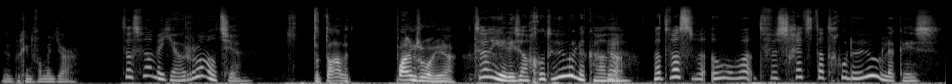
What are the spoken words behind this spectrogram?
in het begin van het jaar. Het was wel een beetje een rommeltje. Totale puinzooi, ja. Terwijl jullie zo'n goed huwelijk hadden. Ja. Wat was, hoe, wat verschetst dat goede huwelijk is?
